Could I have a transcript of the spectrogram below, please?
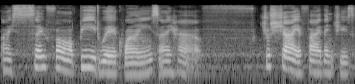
I so far beadwork wise I have just shy of five inches.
